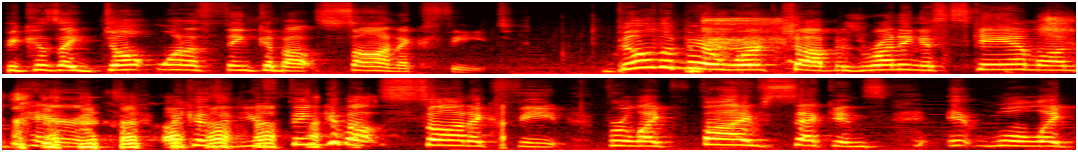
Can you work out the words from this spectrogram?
because I don't want to think about Sonic feet. Build a Bear Workshop is running a scam on parents because if you think about Sonic feet for like five seconds, it will like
